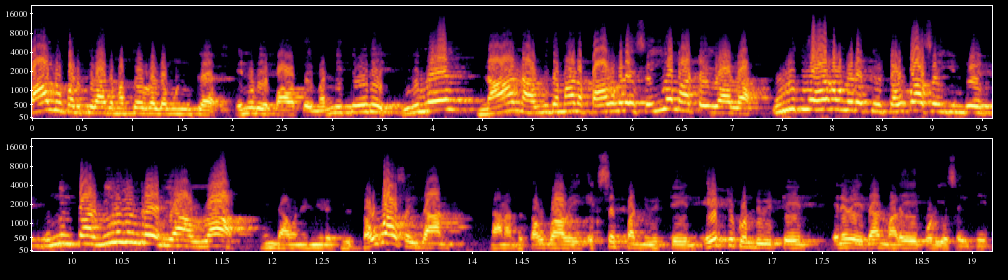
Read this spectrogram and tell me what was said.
தாழ்வுபடுத்திடாத மற்றவர்களிடம் முன்னுக்கு என்னுடைய பாவத்தை மன்னித்து விடு. இனிமேல் நான் அவ்விதமான பாவங்களை செய்ய மாட்டேன் யாழ்லா உறுதியாக உன்னிடத்தில் தௌபா செய்கின்றேன். உன்னின் பால் நீளுகின்றேன் யா அல்லா என்று அவன் என்னிடத்தில் தௌபா செய்தான். நான் அந்த தௌபாவை எக்ஸெப்ட் பண்ணிவிட்டேன் ஏற்றுக்கொண்டு விட்டேன் எனவே தான் மலையை பொழிய செய்தேன்.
